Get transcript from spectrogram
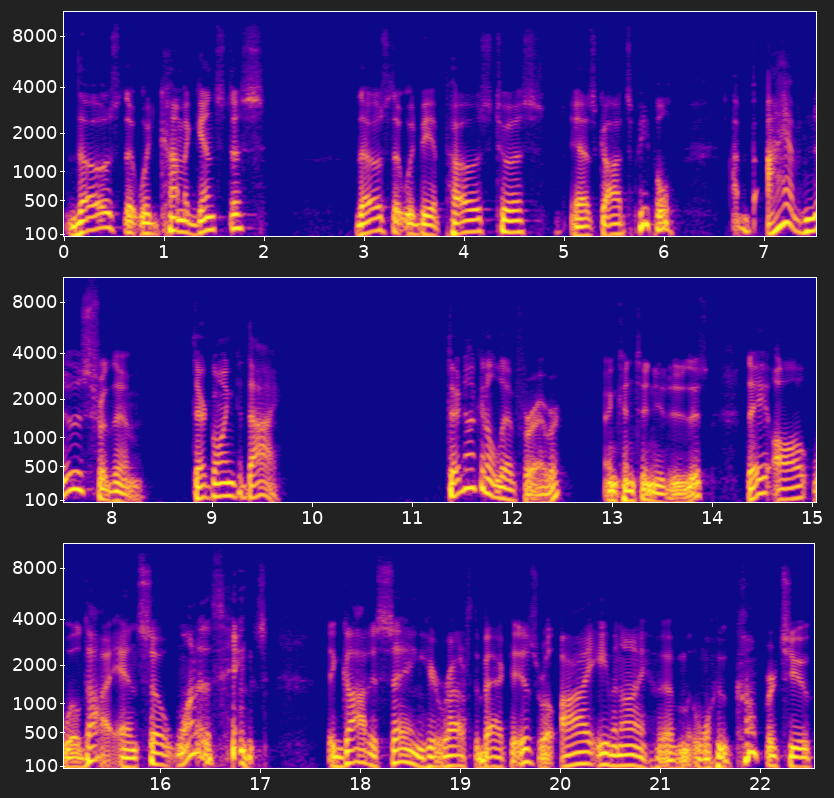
those that would come against us, those that would be opposed to us as God's people, I have news for them. They're going to die. They're not going to live forever and continue to do this. They all will die. And so, one of the things that God is saying here right off the back to Israel I, even I, um, who comforts you,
